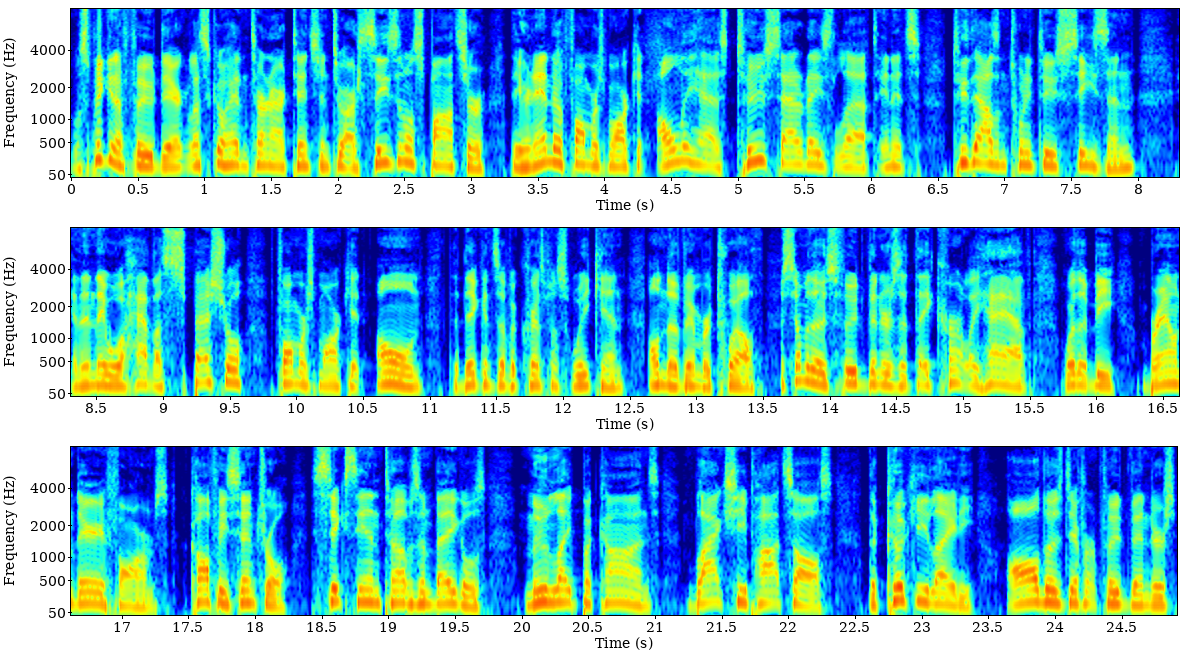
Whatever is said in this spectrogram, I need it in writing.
Well, speaking of food, Derek, let's go ahead and turn our attention to our seasonal sponsor. The Hernando Farmers Market only has two Saturdays left in its 2022 season, and then they will have a special farmers market on the Dickens of a Christmas weekend on November 12th. Some of those food vendors that they currently have, whether it be Brown Dairy Farms, Coffee Central, Six N Tubs and Bagels, Moonlight Pecans, Black Sheep Hot Sauce, The Cookie Lady, all those different food vendors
